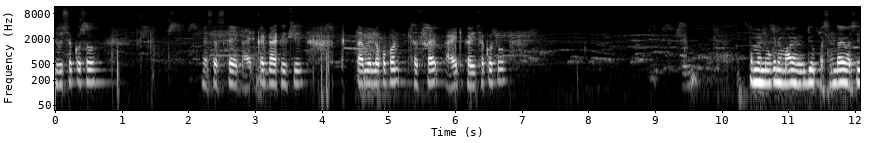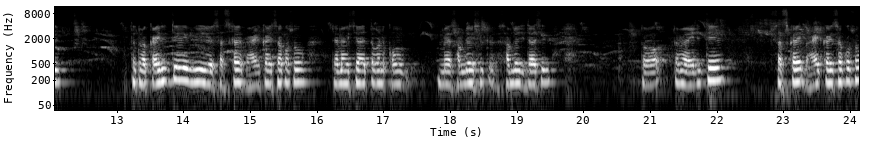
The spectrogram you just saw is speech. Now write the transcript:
જોઈ શકો છો. મેં સબસ્ક્રાઈબ હાઇટ કરી નાખી છે. તમે લોકો પણ સબસ્ક્રાઈબ હાઇટ કરી શકો છો. તમે લોકોને મારો વીડિયો પસંદ આવ્યો હશે, તો તમે કઈ રીતે સબસ્ક્રાઈબ હાઇડ કરી શકો છો? તેના વિશે તમને કહું મેં સમજાવી સમજાવી દીધા છે. તો તમે એ રીતે સબસ્ક્રાઈબ હાઇડ કરી શકો છો.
